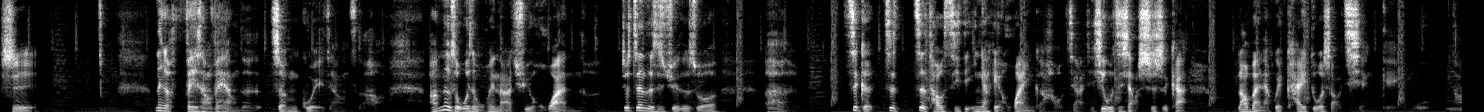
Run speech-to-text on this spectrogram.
是，那个非常非常的珍贵，这样子哈啊，那个时候为什么我会拿去换呢？就真的是觉得说，呃，这个这这套 CD 应该可以换一个好价钱。其实我是想试试看，老板娘会开多少钱给我啊？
